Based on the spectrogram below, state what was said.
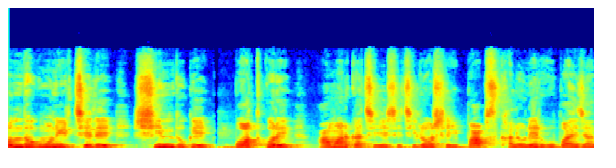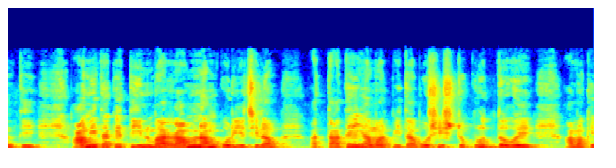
অন্ধকমণির ছেলে সিন্ধুকে বধ করে আমার কাছে এসেছিল সেই পাপ স্খালনের উপায় জানতে। আমি তাকে তিনবার রাম নাম করিয়েছিলাম আর তাতেই আমার পিতা বশিষ্ঠ ক্রুদ্ধ হয়ে আমাকে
